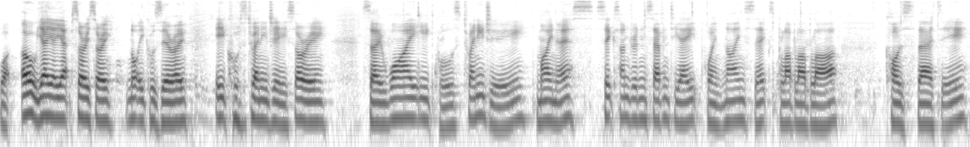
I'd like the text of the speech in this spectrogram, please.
What? Oh, yeah, yeah, yeah, sorry, sorry, not equals 0, equals 20g, sorry. So y equals 20g minus 678.96 blah blah blah cos 30.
